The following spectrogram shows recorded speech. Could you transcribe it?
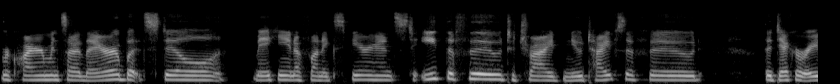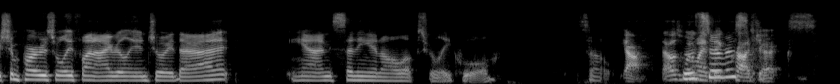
requirements are there, but still making it a fun experience to eat the food, to try new types of food. The decoration part is really fun. I really enjoy that. And setting it all up is really cool. So yeah, that was one of my service? big projects.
